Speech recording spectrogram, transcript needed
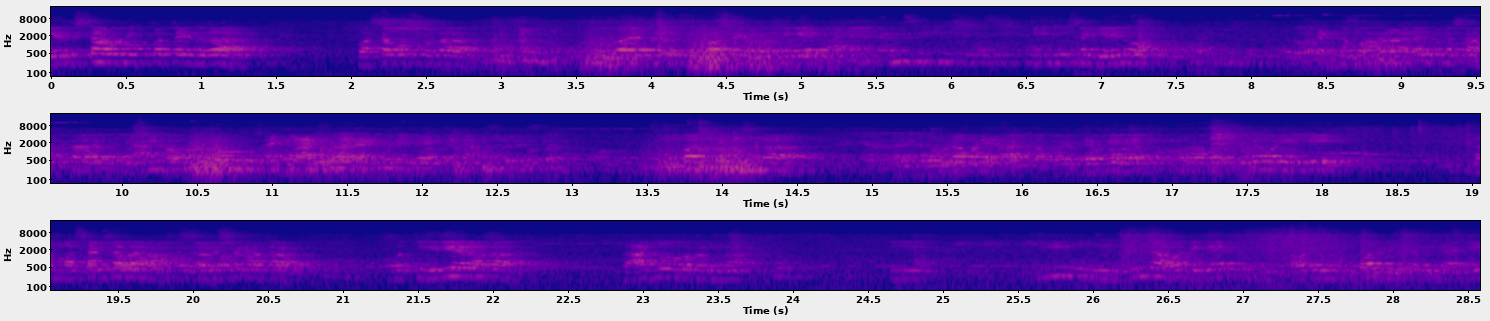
ಎರಡ್ ಸಾವಿರದ ಇಪ್ಪತ್ತೈದರ ಹೊಸ ವರ್ಷದ ಶುಭಾಶಯ- ಶುಭಾಶಯಗಳೊಂದಿಗೆ ಈ ದಿವಸ ಏನು? ನಮ್ಮ ಪ್ರಾಥಮಿಕ ಸಹಕಾರ ಕೃಷಿ ಉಪಾಧ್ಯಕ್ಷರ ಚುನಾವಣೆ ಚುನಾವಣೆಯಲ್ಲಿ ನಮ್ಮ ಸಂಘದ ಸದಸ್ಯರಾದ ಮತ್ತು ಹಿರಿಯರಾದ ರಾಜು ಅವರನ್ನ ಈ ಈ ಮುಂದಿನ ಅವಧಿಗೆ ಅವರನ್ನು ಉಪಾಧ್ಯಕ್ಷರನ್ನಾಗಿ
